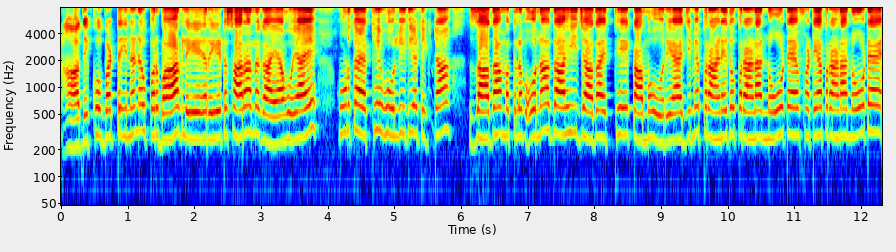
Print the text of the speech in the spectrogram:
ਆ ਦੇਖੋ ਬਟ ਇਹਨਾਂ ਨੇ ਉੱਪਰ ਬਾਹਰ ਲੇ, ਰੇਟ ਸਾਰਾ ਲਗਾਇਆ ਹੋਇਆ ਏ ਹੁਣ ਤਾਂ ਇੱਥੇ ਹੋਲੀ ਦੀਆਂ ਟਿਕਟਾਂ ਜ਼ਿਆਦਾ, ਮਤਲਬ ਉਹਨਾਂ ਦਾ ਹੀ ਜ਼ਿਆਦਾ ਇੱਥੇ ਕੰਮ ਹੋ ਰਿਹਾ ਜਿਵੇਂ ਪੁਰਾਣੇ ਤੋਂ ਪੁਰਾਣਾ ਨੋਟ ਹੈ, ਫਟਿਆ ਪੁਰਾਣਾ ਨੋਟ ਹੈ,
